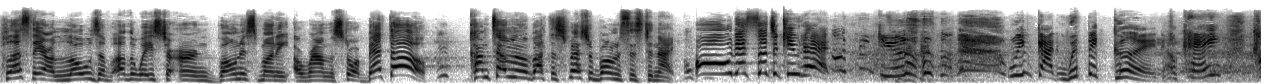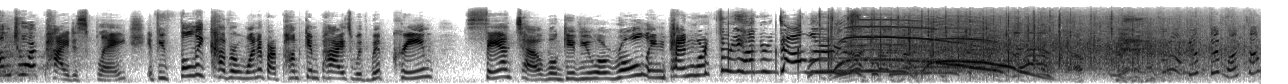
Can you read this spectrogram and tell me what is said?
Plus, there are loads of other ways to earn bonus money around the store. Bethel, oh, come tell them about the special bonuses tonight. Oh, that's such a cute hat. Oh, thank you. We've got Whip It Good, okay? Come to our pie display. If you fully cover one of our pumpkin pies with whipped cream, Santa will give you a rolling pin worth $300. Good, good one, huh?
